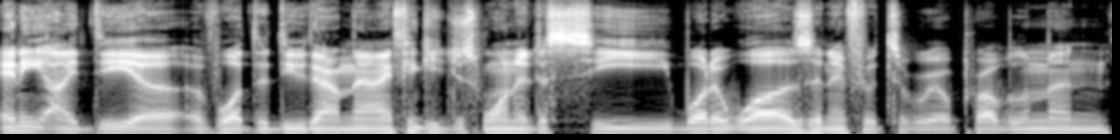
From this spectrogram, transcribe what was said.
any idea of what to do down there. I think he just wanted to see what it was and if it's a real problem. And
